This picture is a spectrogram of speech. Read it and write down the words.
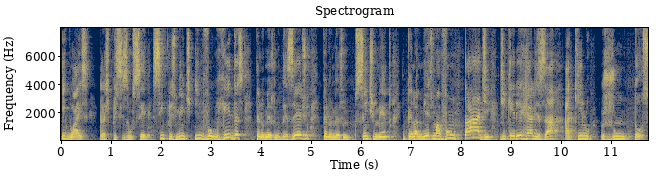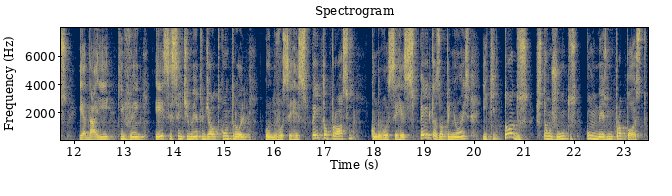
iguais, elas precisam ser simplesmente envolvidas pelo mesmo desejo, pelo mesmo sentimento e pela mesma vontade de querer realizar aquilo juntos. E é daí que vem esse sentimento de autocontrole. Quando você respeita o próximo, quando você respeita as opiniões e que todos estão juntos com o mesmo propósito,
